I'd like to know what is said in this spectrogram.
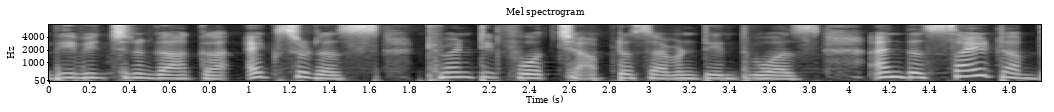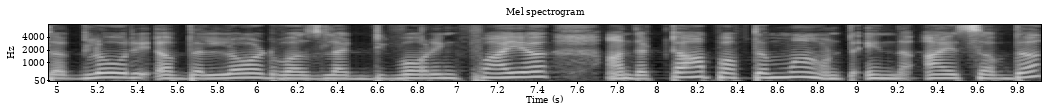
దీవించును గాక. Exodus twenty four chapter seventeenth verse and the sight of the glory of the lord was like devouring fire on the top of the mount in the eyes of the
